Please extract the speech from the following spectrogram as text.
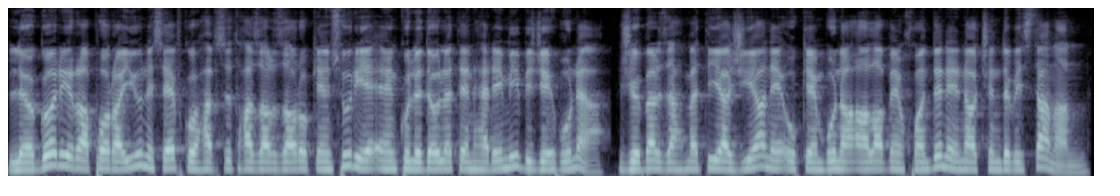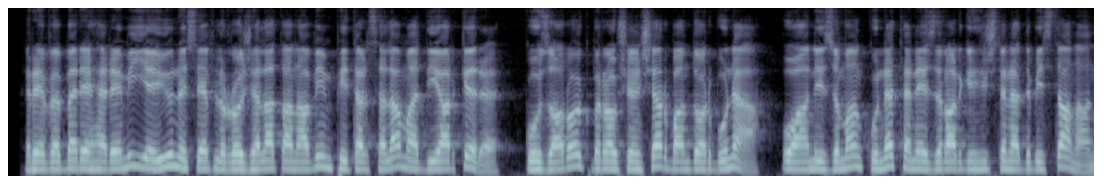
لگوری راپور یونیسف کو حفظت هزار زارو کن سوریه این کل دولت هرمی بجه جبر زحمتی یا او کن بونا آلاو این خوندن اینا چند بستانان بر هرمی یونیسف لروجلات آنوین پیتر سلام دیار کر کو زاروک بروشن شر باندار وانی زمان کو نەتەنێ زرارگەهیشتنە دەبیستانان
